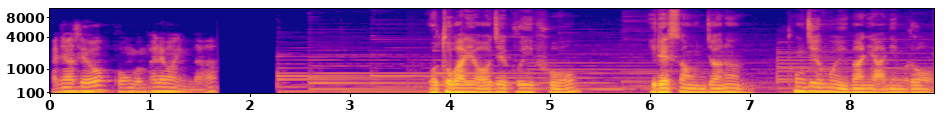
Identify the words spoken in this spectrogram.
안녕하세요 보험금 팔례방입니다 오토바이 어제 구입 후 일회성 운전은 통지 의무 위반이 아니므로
